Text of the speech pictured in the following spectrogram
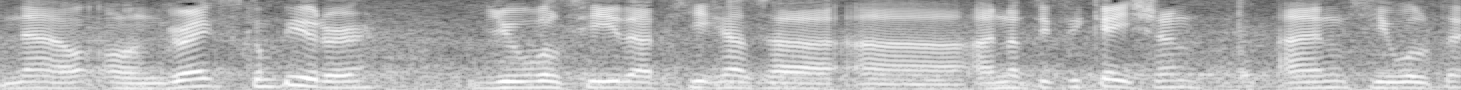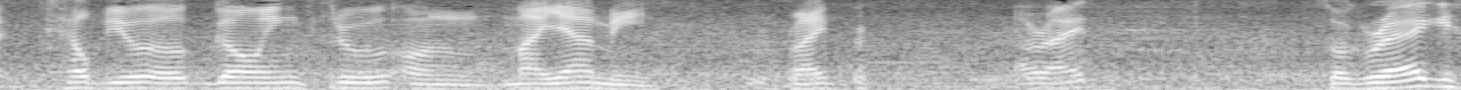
now on Greg's computer, you will see that he has a, a, a notification and he will t- help you going through on Miami, right? All right. So, Greg,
